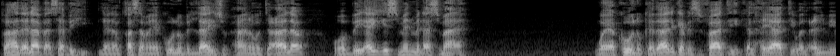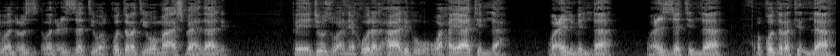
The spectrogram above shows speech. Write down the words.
فهذا لا بأس به لأن القسم يكون بالله سبحانه وتعالى وبأي اسم من أسمائه. ويكون كذلك بصفاته كالحياة والعلم والعز والعزة والقدرة وما أشبه ذلك. فيجوز أن يقول الحالف وحياة الله وعلم الله وعزة الله وقدرة الله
